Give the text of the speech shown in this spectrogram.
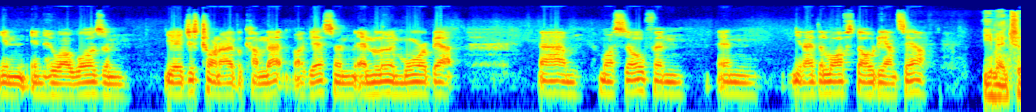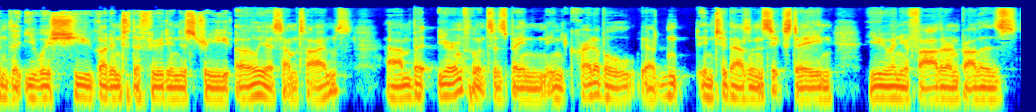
in in who I was, and yeah, just trying to overcome that, I guess, and, and learn more about um, myself and and you know the lifestyle down south. You mentioned that you wish you got into the food industry earlier sometimes, um, but your influence has been incredible. In 2016, you and your father and brothers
